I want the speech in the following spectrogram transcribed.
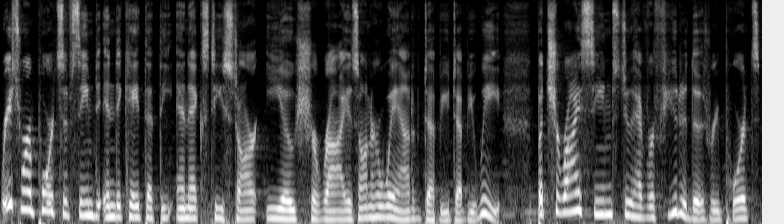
Recent reports have seemed to indicate that the NXT star Io Shirai is on her way out of WWE, but Shirai seems to have refuted those reports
